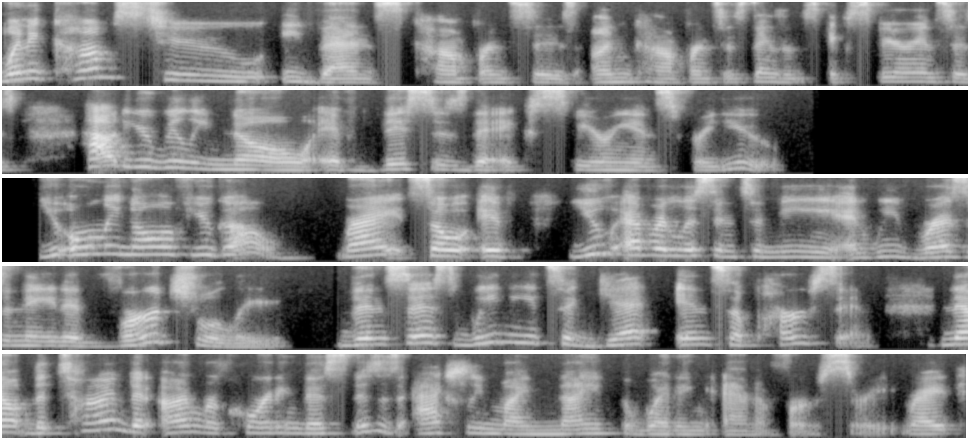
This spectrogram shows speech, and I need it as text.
when it comes to events, conferences, unconferences, things, experiences, how do you really know if this is the experience for you? You only know if you go, right? So if you've ever listened to me and we've resonated virtually, then sis, we need to get into person. Now, the time that I'm recording this, this is actually my ninth wedding anniversary, right?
